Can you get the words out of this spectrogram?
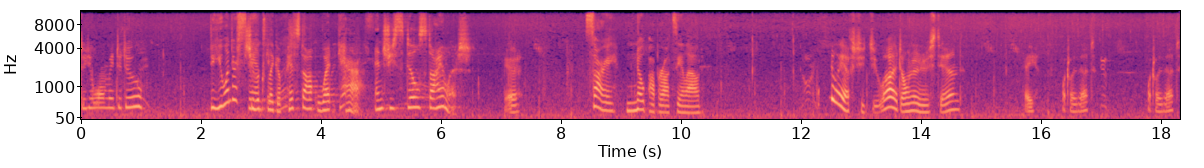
do you want me to do? Do you understand She looks like a pissed off wet cat, and she's still stylish. Yeah. Sorry, no paparazzi allowed. What do I have to do? I don't understand. Hey, what was that? What was that?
